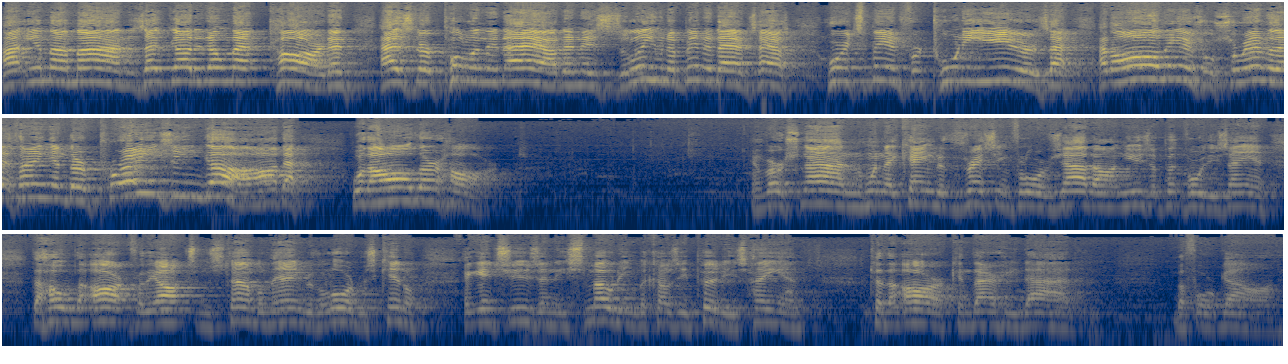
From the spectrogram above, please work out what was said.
uh, in my mind as they've got it on that card and as they're pulling it out and it's leaving Abinadab's house where it's been for 20 years. And all Israel surrounded that thing and they're praising God with all their heart. In verse 9, when they came to the threshing floor of Zidon, Uzzah put forth his hand to hold the ark, for the oxen stumbled. And the anger of the Lord was kindled against Uzzah, and he smote him because he put his hand to the ark, and there he died before God.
